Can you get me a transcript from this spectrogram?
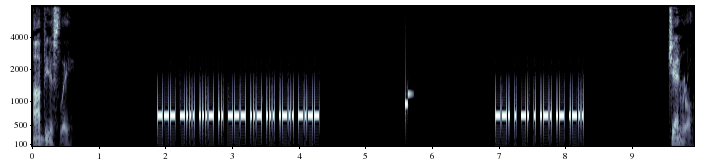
Obviously. General.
